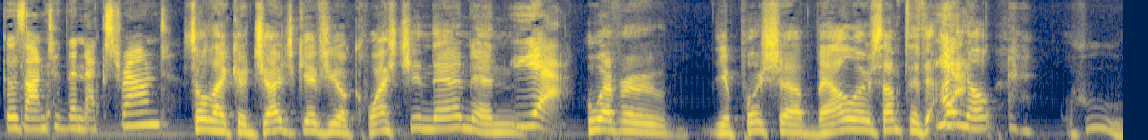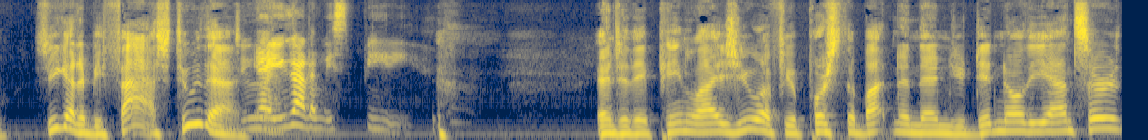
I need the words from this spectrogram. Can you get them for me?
goes on to the next round. So, like a judge gives you a question then, and Yeah. whoever you push a bell or something. I know. Ooh. So you got to be fast too then. Yeah, you gotta be speedy. And do they penalize you if you push the button and then you did know the answer?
